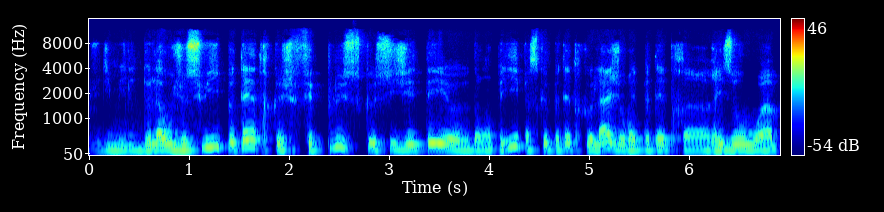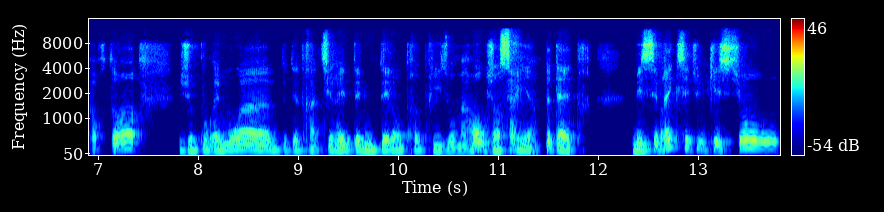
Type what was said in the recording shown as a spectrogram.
Je dis, mais de là où je suis, peut-être que je fais plus que si j'étais euh, dans mon pays, parce que peut-être que là, j'aurais peut-être un réseau moins important, je pourrais moins peut-être attirer telle ou telle entreprise au Maroc, j'en sais rien, peut-être. Mais c'est vrai que c'est une question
